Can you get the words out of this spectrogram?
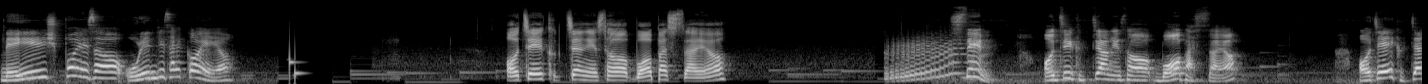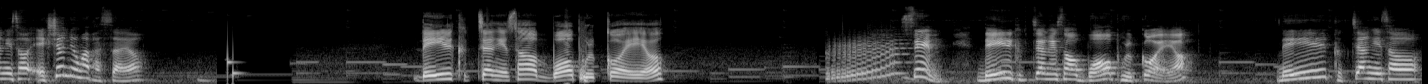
내일 슈퍼에서 오렌지 살 거예요. 어제 극장에서 뭐 봤어요? 쌤, 어제 극장에서 뭐 봤어요? 어제 극장에서 액션 영화 봤어요. 내일 극장에서 뭐 볼 거예요? 쌤, 내일 극장에서 뭐 볼 거예요? 내일 극장에서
